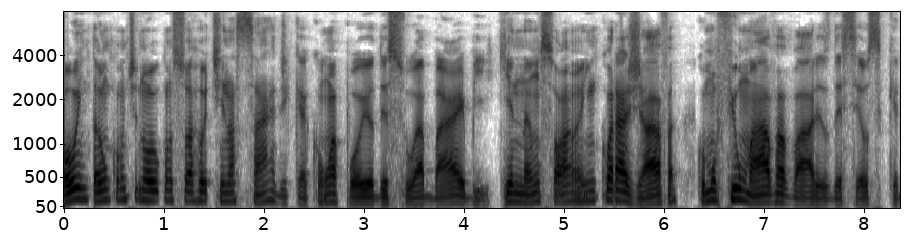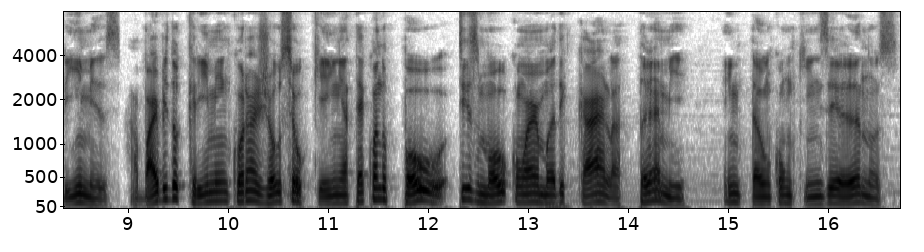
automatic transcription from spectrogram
Paul então continuou com sua rotina sádica com o apoio de sua Barbie, que não só encorajava, como filmava vários de seus crimes. A Barbie do crime encorajou seu Ken até quando Paul cismou com a irmã de Carla, Tammy, então com 15 anos.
